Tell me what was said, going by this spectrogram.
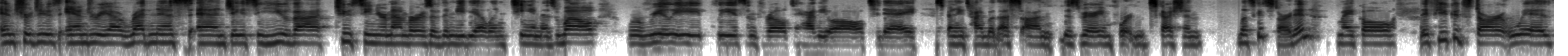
introduce Andrea Redness and JC Uva, two senior members of the MediaLink team as well. We're really pleased and thrilled to have you all today spending time with us on this very important discussion let's get started. Michael, if you could start with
